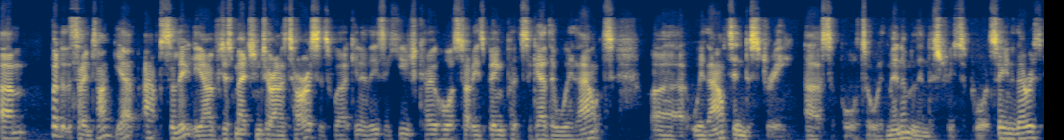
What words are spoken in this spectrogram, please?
Um, but at the same time, yeah, absolutely. I've just mentioned Joana Torres's work. You know, these are huge cohort studies being put together without uh, without industry uh, support or with minimal industry support. So you know, there is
